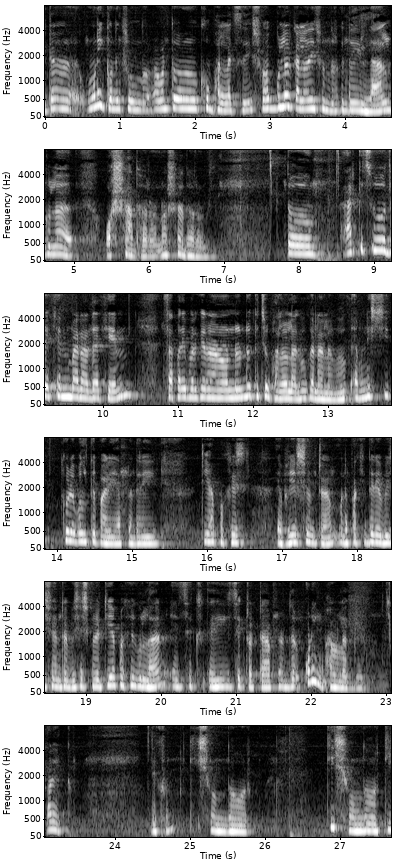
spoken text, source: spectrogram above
এটা অনেক অনেক সুন্দর। আমার তো খুব ভালো লাগছে। সবগুলোর কালারই সুন্দর, কিন্তু এই লালগুলা অসাধারণ অসাধারণ। তো আর কিছু দেখেন বা না দেখেন, সাফারি পার্কের আর অন্যান্য কিছু ভালো লাগুক আর না লাগুক, আমি নিশ্চিত করে বলতে পারি আপনাদের এই টিয়া পাখির এভিয়েশনটা মানে পাখিদের এভিয়েশনটা বিশেষ করে টিয়া পাখিগুলার এই এই সেক্টরটা আপনাদের অনেক ভালো লাগবে। অনেক। দেখুন, কি সুন্দর কি সুন্দর, কি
